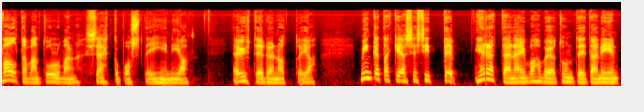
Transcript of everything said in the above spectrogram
valtavan tulvan sähköposteihin ja, ja yhteydenottoja. Minkä takia se sitten herättää näin vahvoja tunteita, niin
